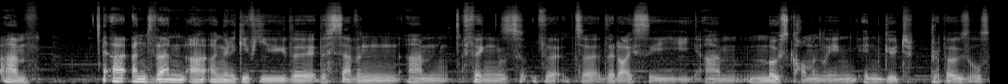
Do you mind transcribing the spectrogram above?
Um, uh, and then uh, I'm going to give you the the seven um, things that uh, that I see um, most commonly in, in good proposals.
